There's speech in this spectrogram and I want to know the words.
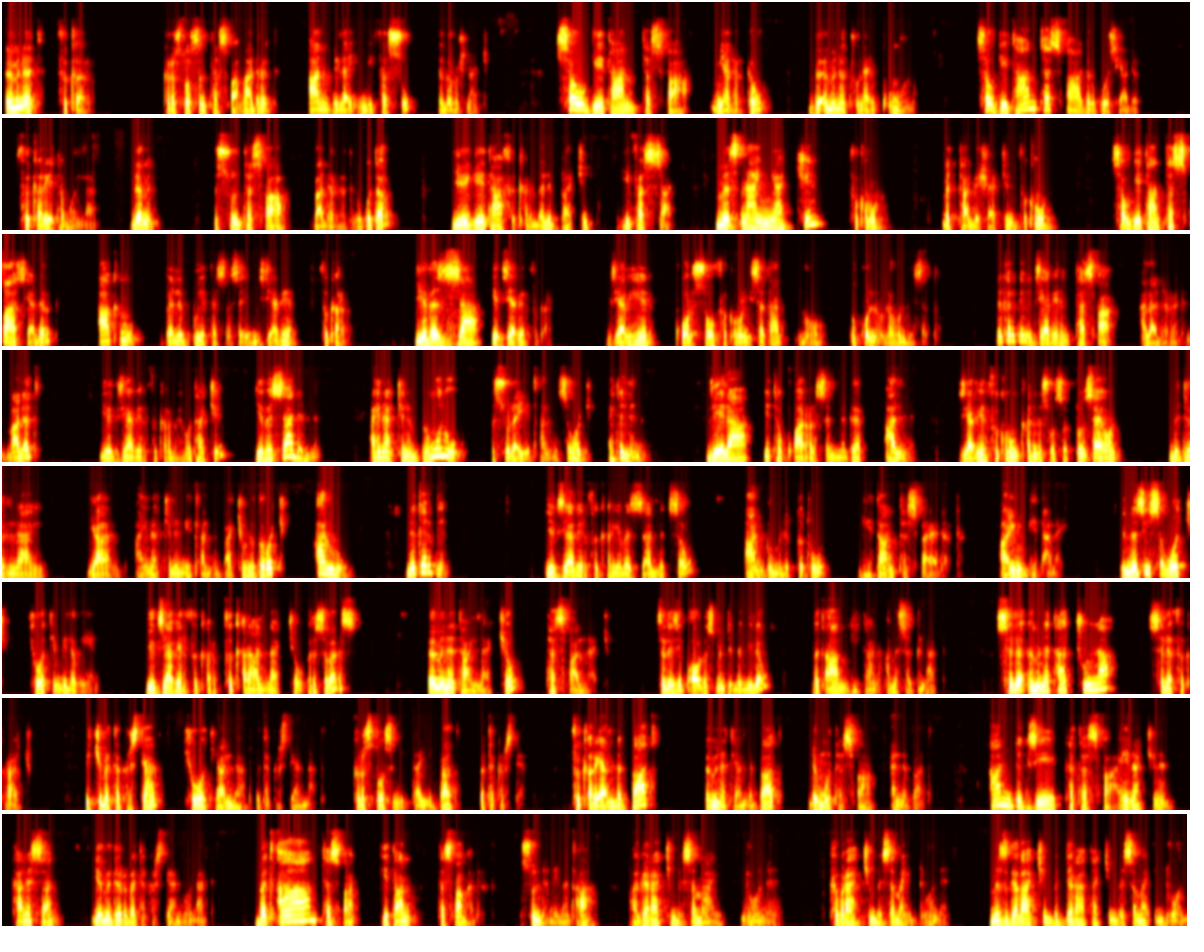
እምነት ፍቅር ክርስቶስን ተስፋ ማድረግ አንድ ላይ የሚፈሱ ነገሮች ናቸው። ሰው ጌታን ተስፋ የሚያደርገው በእምነቱ ላይ ቁሞ ነው። ሰው ጌታን ተስፋ አድርጎ ሲያደርግ ፍቅር የተሞላ ነው። ለምን? እሱን ተስፋ ባደረግን ቁጥር የጌታ ፍቅር በልባችን ይፈሳል። መጽናኛችን ፍቅሩ ነው። መታገሻችን ፍቅሩ ነው ሰው ጌታን ተስፋ ሲያደርግ አቅሙ በልቡ የፈሰሰ የእግዚአብሔር ፍቅር የበዛ የእግዚአብሔር ፍቅር እግዚአብሔር ቆርሶ ፍቅሩን ይሰጣል። ኖ እኩል ነው ለሁሉ ይሰጣል ነገር ግን እግዚአብሔርን ተስፋ አላደረግን ማለት የእግዚአብሔር ፍቅር በህይወታችን የበዛ አይደለም። አይናችንን በሙሉ እሱ ላይ የጣልን ሰዎች አይደለንም። ሌላ የተቋረስን ነገር አለ። እግዚአብሔር ፍቅሩን ቀንሶ ሰጥቶን ሳይሆን ምድር ላይ ያ አይናችንን የጣልንባቸው ነገሮች አሉ። ነገር ግን የእግዚአብሔር ፍቅር የበዛለት ሰው አንዱ ምልክቱ ጌታን ተስፋ ያደርጋል አይኑ ጌታ ላይ። እነዚህ ሰዎች ህይወት የሚለው ይሄ ነው። የእግዚአብሔር ፍቅር ፍቅር አላቸው እርስ በርስ እምነት አላቸው ተስፋ አላቸው። ስለዚህ ጳውሎስ ምንድን የሚለው? በጣም ጌታን አመሰግናለሁ። ስለ እምነታችሁና ስለ ፍቅራችሁ። እቺ ቤተክርስቲያን ህይወት ያላት ቤተክርስቲያን ናት። ክርስቶስ የሚታይባት ቤተክርስቲያን። ፍቅር ያለባት እምነት ያለባት ደግሞ ተስፋ ያለባት። አንድ ጊዜ ከተስፋ አይናችንን ካነሳን የምድር ቤተክርስቲያን ይሆናል። በጣም ተስፋ ጌታን ተስፋ ማድረግ እሱ እንደሚመጣ አገራችን በሰማይ እንደሆነ ክብራችን በሰማይ እንደሆነ መዝገባችን ብድራታችን በሰማይ እንደሆነ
